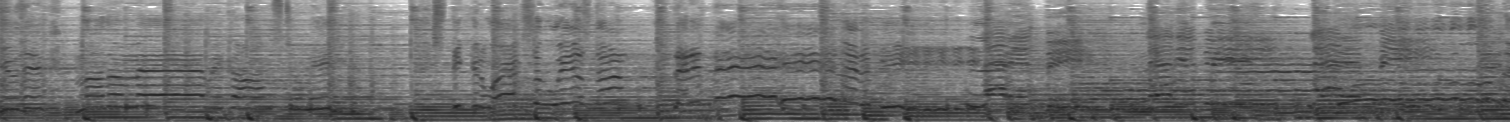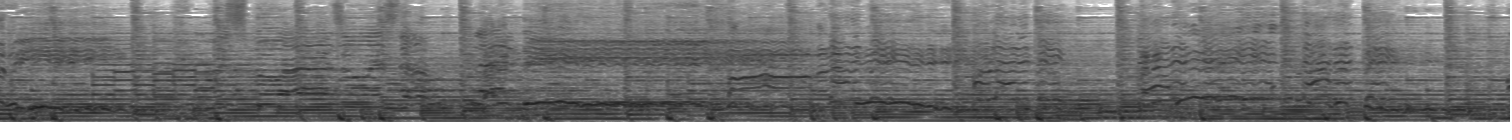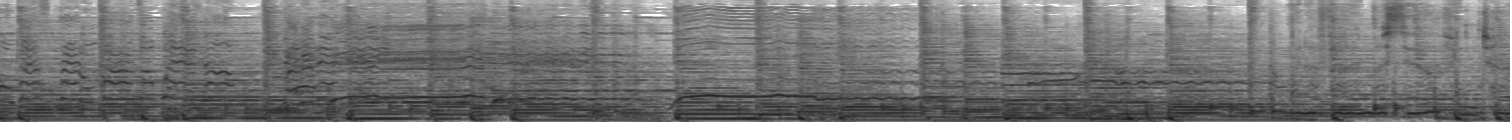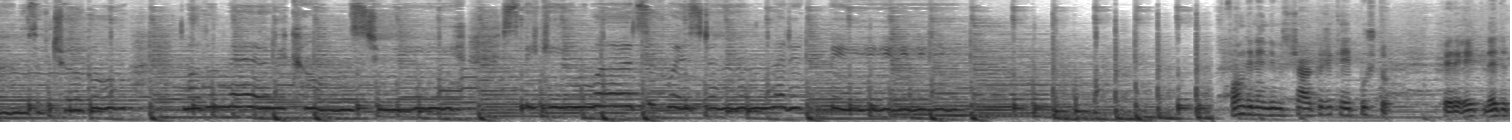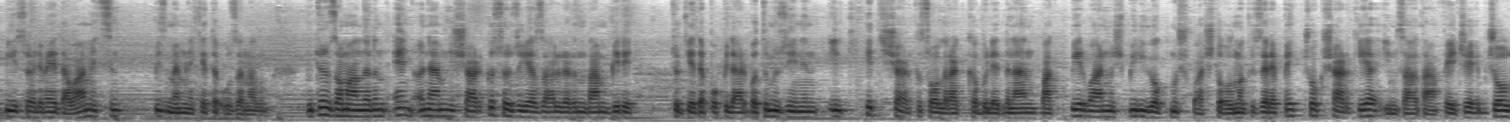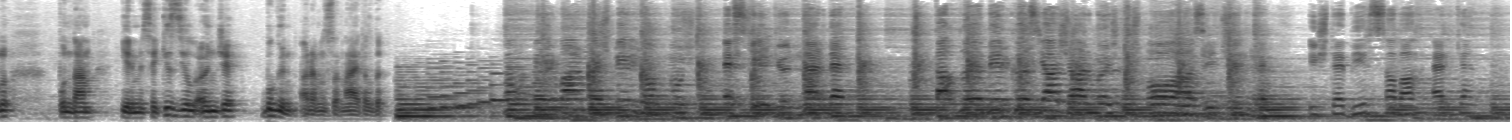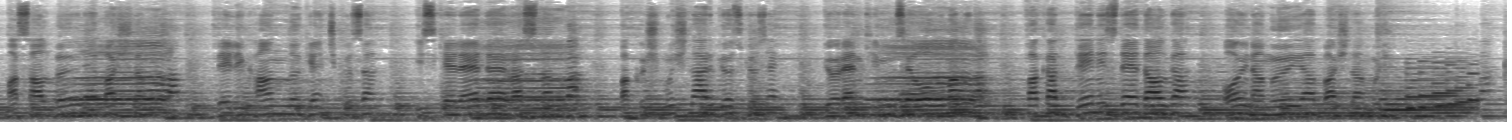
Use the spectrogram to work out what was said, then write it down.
şarkıcı Kate Bush'tu. Feri Let It Be söylemeye devam etsin, biz memlekete uzanalım. Bütün zamanların en önemli şarkı sözü yazarlarından biri. Türkiye'de popüler batı müziğinin ilk hit şarkısı olarak kabul edilen Bak Bir Varmış Bir Yokmuş başta olmak üzere pek çok şarkıya imza atan Feci Ebcioğlu bundan 28 yıl önce bugün aramızdan ayrıldı. Bir varmış bir yokmuş eski günlerde Tatlı bir kız yaşarmış boğaz içinde. İşte bir sabah erken masal böyle başlamış. Delikanlı genç kıza iskelede rastlamış. Bakışmışlar göz göze gören kimse olmamış. Fakat denizde dalga oynamaya başlamış.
